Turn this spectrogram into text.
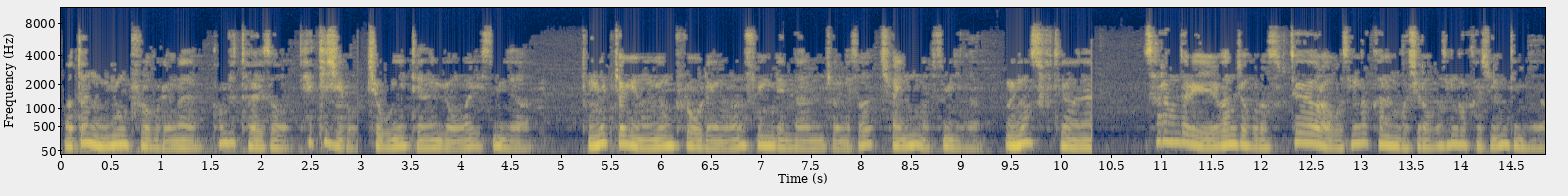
어떤 응용 프로그램은 컴퓨터에서 패키지로 제공이 되는 경우가 있습니다. 독립적인 응용 프로그램으로 수행된다는 점에서 차이는 없습니다. 응용 소프트웨어는 사람들이 일반적으로 소프트웨어라고 생각하는 것이라고 생각하시면 됩니다.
